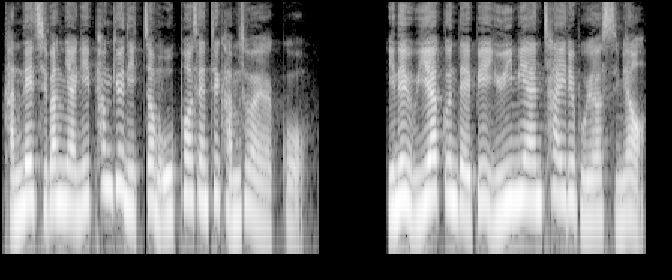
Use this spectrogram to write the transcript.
간내 지방량이 평균 2.5% 감소하였고 이는 위약군 대비 유의미한 차이를 보였으며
